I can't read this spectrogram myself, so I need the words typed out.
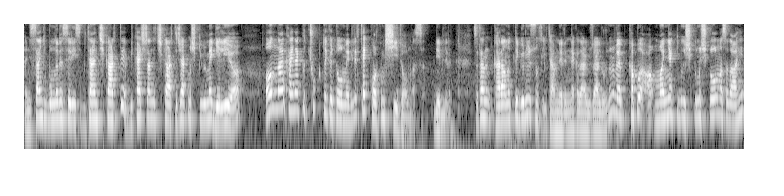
Hani sanki bunların serisi bir tane çıkarttı ya birkaç tane çıkartacakmış gibime geliyor. Ondan kaynaklı çok da kötü olmayabilir. Tek korkum sheet olması diyebilirim. Zaten karanlıkta görüyorsunuz itemlerin ne kadar güzel durduğunu ve kapı manyak gibi ışıklı mışıklı olmasa dahi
